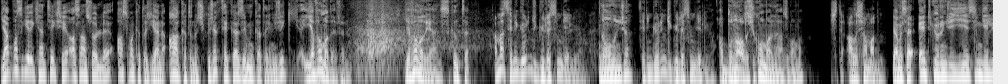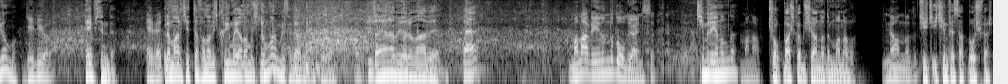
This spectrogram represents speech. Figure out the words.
Yapması gereken tek şey asansörle asma kata yani A katına çıkacak tekrar zemin kata inecek. Yapamadı efendim. Yapamadı yani sıkıntı. Ama seni görünce gülesim geliyor. Ne olunca? Seni görünce gülesim geliyor. Ha, buna alışık olman lazım ama. İşte alışamadım. Ya mesela et görünce yiyesin geliyor mu? Geliyor. Hepsinde. Evet. Böyle markette falan hiç kıyma yalamışlığın var mı mesela? Dayanamıyorum abi. He? Manav reyonunda da oluyor aynısı. Kim reyonunda? Manav. Çok başka bir şey anladım manavı. Ne anladın? Hiç içim fesat boş ver.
